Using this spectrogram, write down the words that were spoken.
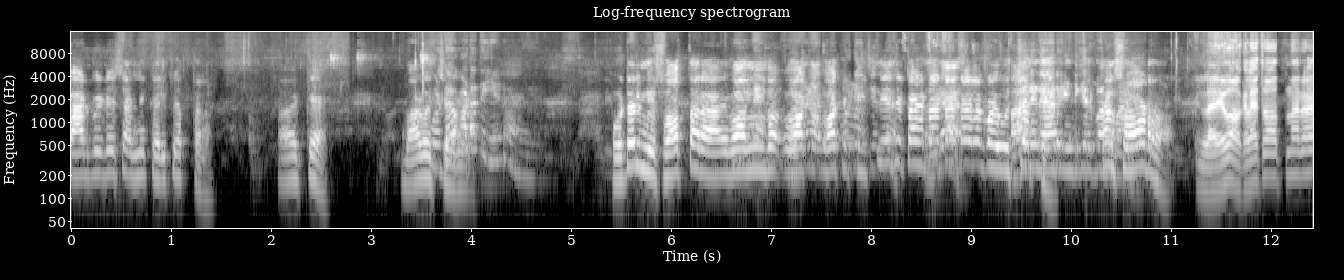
పాట పెట్టేసి అన్నీ కలిపేస్తాను ఓకే బాగా వచ్చారు. హోటల్ మీరు చూస్తారా? వంద ఒక క్లిక్ చేసి చూడరు. లైవ్ ఒకలే చూస్తున్నారా?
